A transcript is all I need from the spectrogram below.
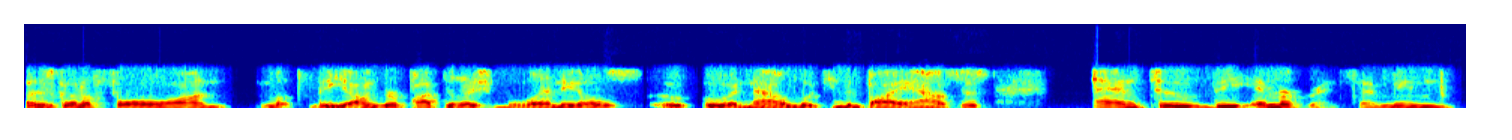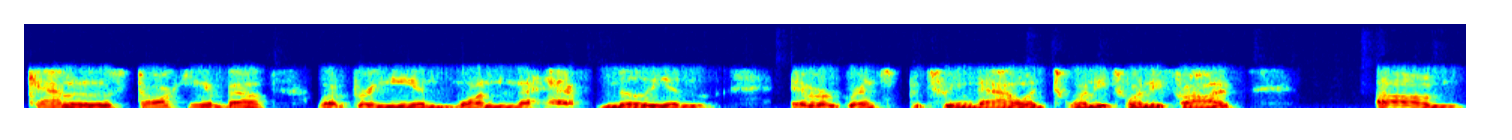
is going to fall on the younger population, millennials, who, who are now looking to buy houses, and to the immigrants. I mean, Canada's talking about what bringing in one and a half million immigrants between now and 2025. Um,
